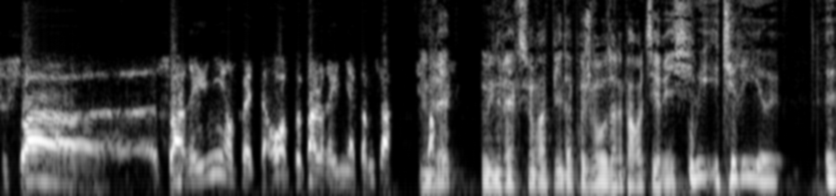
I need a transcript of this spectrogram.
se soit, euh, soit réuni en fait. On peut pas le réunir comme ça. Une, réaction rapide, après je vous redonne la parole Thierry. Oui, Thierry. Euh,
